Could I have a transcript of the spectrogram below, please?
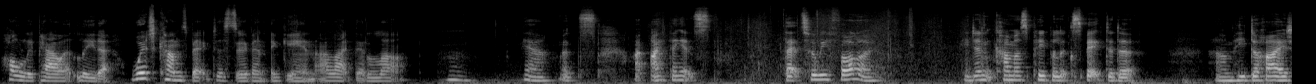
holy power leader, which comes back to servant again. I like that a lot. Yeah, it's. I, I think it's. That's who we follow. He didn't come as people expected it. Um, he died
